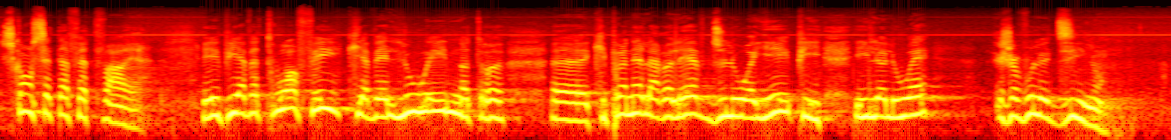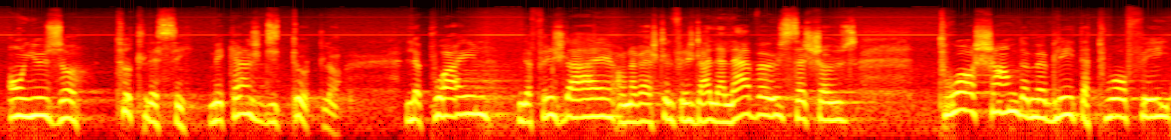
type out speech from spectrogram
ce qu'on s'était fait faire. Et puis, il y avait trois filles qui avaient loué notre euh, qui prenait la relève du loyer, puis il le louait. Je vous le dis, on y a tout laissé. Mais quand je dis tout, là, le poêle, le frigidaire, on avait acheté le frigidaire, la laveuse, sécheuse, trois chambres de meublé, à trois filles.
